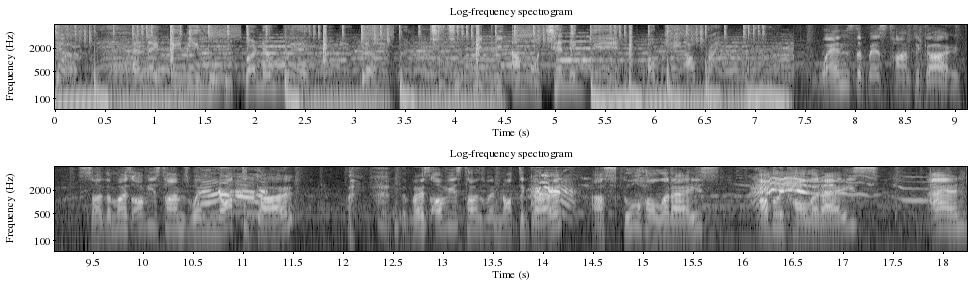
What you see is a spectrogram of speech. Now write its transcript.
Yeah, LABB, who we running with? Yeah, two two three three. I'm on ten again. Okay, alright. when's the best time to go? So the most obvious times when not to go, the most obvious times when not to go are school holidays, public holidays, and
